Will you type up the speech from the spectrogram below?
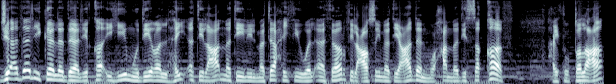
جاء ذلك لدى لقائه مدير الهيئة العامة للمتاحف والآثار في العاصمة عدن محمد السقاف حيث اطلع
